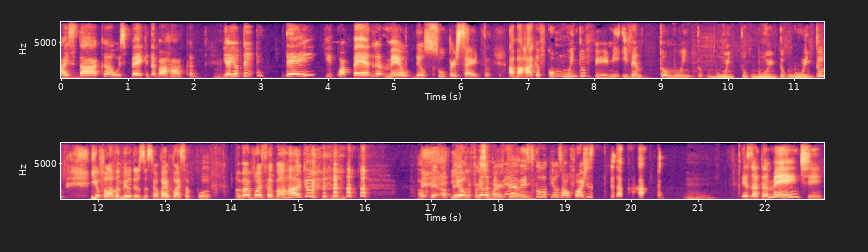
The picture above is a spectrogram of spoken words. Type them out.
a Uhum. estaca, o spec da barraca. E aí eu tentei e com a pedra, meu, deu super certo. A barraca ficou muito firme e ventou muito, muito, muito, muito. E eu falava, meu Deus do céu, vai voar essa porra. Vai voar essa barraca. A, pe- a e eu, pedra foi pela seu primeira martelo. vez, coloquei os alforjes dentro da barraca. Uhum. Exatamente.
